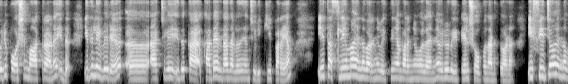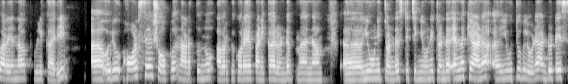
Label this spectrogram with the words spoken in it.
ഒരു പോർഷൻ മാത്രമാണ് ഇത്. ഇതിൽ ഇവർ ആക്ച്വലി ഇത് കഥ എന്താന്നുള്ളത് ഞാൻ ചുരുക്കി പറയാം. ഈ തസ്ലീമ എന്ന് പറഞ്ഞ വ്യക്തി ഞാൻ പറഞ്ഞ പോലെ തന്നെ ഒരു റീറ്റെയിൽ ഷോപ്പ് നടത്തുവാണ്. ഈ ഫിജോ എന്ന് പറയുന്ന പുള്ളിക്കാരി ഒരു ഹോൾസെയിൽ ഷോപ്പ് നടത്തുന്നു. അവർക്ക് കുറെ പണിക്കാരുണ്ട്. പിന്നെ യൂണിറ്റ് ഉണ്ട് സ്റ്റിച്ചിങ് യൂണിറ്റ് ഉണ്ട് എന്നൊക്കെയാണ് യൂട്യൂബിലൂടെ അഡ്വർടൈസ്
